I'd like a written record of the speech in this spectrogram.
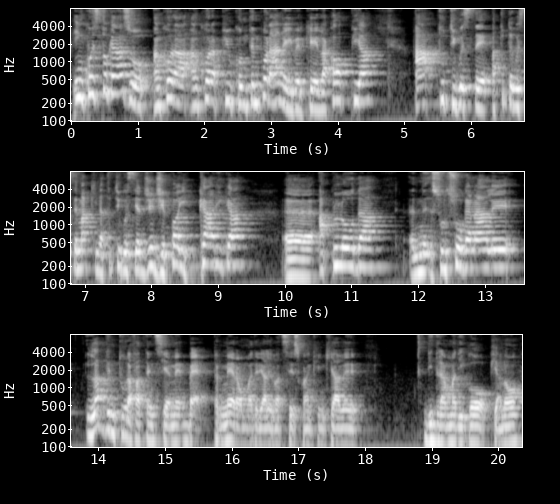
In questo caso ancora, ancora più contemporanei perché la coppia ha, queste, ha, tutte queste macchine, ha tutti questi aggeggi e poi carica, eh, uploada eh, sul suo canale l'avventura fatta insieme. Beh, per me era un materiale pazzesco anche in chiave di dramma di coppia, no?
